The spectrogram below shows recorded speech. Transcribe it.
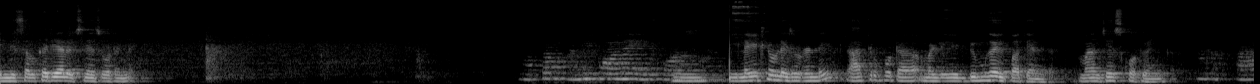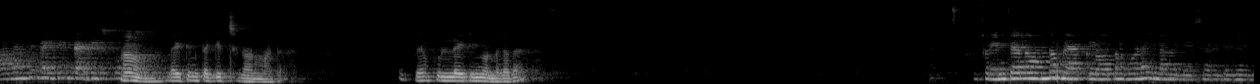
ఎన్ని సౌకర్యాలు వచ్చినాయి చూడండి. ఈ లైట్లు ఉండే చూడండి. రాత్రిపూట మళ్ళీ డిమ్గా అయిపోతాయి అంట. మనం చేసుకోవటం ఇంకా. లైటింగ్ తగ్గించడం అనమాట ఫుల్ లైటింగ్ ఉంది కదా. ఫ్రంట్ ఎలా ఉందో బ్యాక్ లోపల కూడా ఇలాగ చేశారు డిజైన్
